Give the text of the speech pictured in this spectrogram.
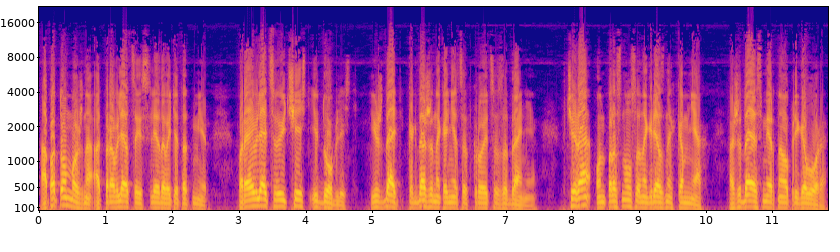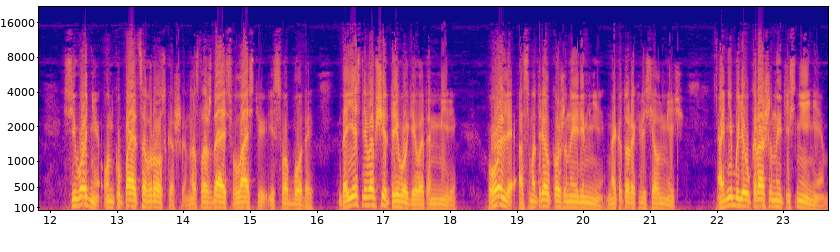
А потом можно отправляться исследовать этот мир, проявлять свою честь и доблесть, и ждать, когда же наконец откроется задание. Вчера он проснулся на грязных камнях, ожидая смертного приговора. Сегодня он купается в роскоши, наслаждаясь властью и свободой. Да есть ли вообще тревоги в этом мире? Олли осмотрел кожаные ремни, на которых висел меч. Они были украшены тиснением.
